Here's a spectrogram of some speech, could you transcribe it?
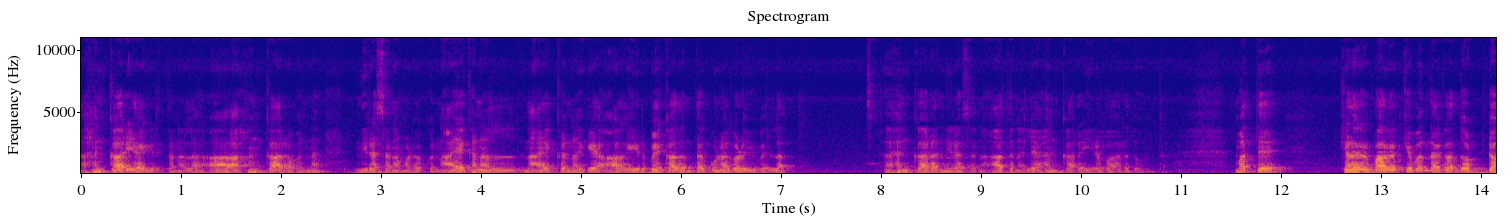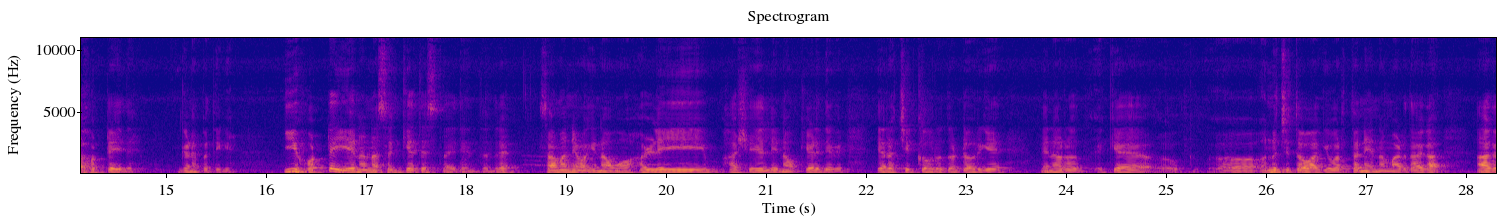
ಅಹಂಕಾರಿಯಾಗಿರ್ತಾನಲ್ಲ, ಆ ಅಹಂಕಾರವನ್ನು ನಿರಸನ ಮಾಡಬೇಕು. ನಾಯಕನಲ್ಲಿ ನಾಯಕನಿಗೆ ಆ ಇರಬೇಕಾದಂಥ ಗುಣಗಳು ಇವೆಲ್ಲ. ಅಹಂಕಾರ, ನಿರಸನ, ಆತನಲ್ಲಿ ಅಹಂಕಾರ ಇರಬಾರದು ಅಂತ. ಮತ್ತು ಕೆಳಗ ಭಾಗಕ್ಕೆ ಬಂದಾಗ ದೊಡ್ಡ ಹೊಟ್ಟೆ ಇದೆ ಗಣಪತಿಗೆ. ಈ ಹೊಟ್ಟೆ ಏನನ್ನು ಸಂಕೇತಿಸ್ತಾ ಇದೆ ಅಂತಂದರೆ, ಸಾಮಾನ್ಯವಾಗಿ ನಾವು ಹಳ್ಳಿ ಭಾಷೆಯಲ್ಲಿ ನಾವು ಕೇಳಿದ್ದೇವೆ, ಯಾರೋ ಚಿಕ್ಕವರು, ದೊಡ್ಡವರಿಗೆ ಏನಾದ್ರು ಕೆ ಅನುಚಿತವಾಗಿ ವರ್ತನೆಯನ್ನು ಮಾಡಿದಾಗ ಆಗ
